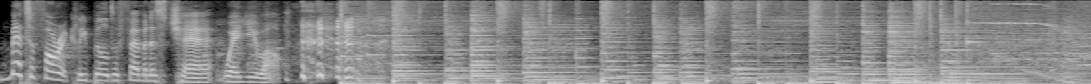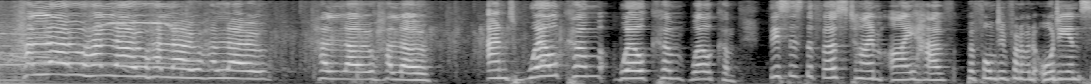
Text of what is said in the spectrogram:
metaphorically build a feminist chair where you are. Hello, hello, hello, hello, hello, hello. And welcome, welcome, welcome. This is the first time I have performed in front of an audience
